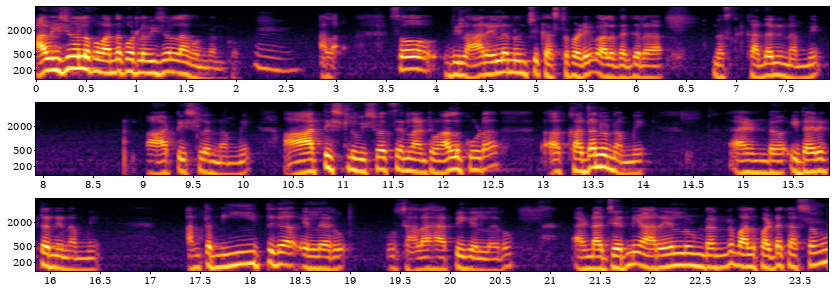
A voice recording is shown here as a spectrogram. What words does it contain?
ఆ విజువల్ ఒక వంద కోట్ల విజువల్ లాగా ఉందనుకో. అలా. సో వీళ్ళు ఆరేళ్ళ నుంచి కష్టపడి వాళ్ళ దగ్గర కథని నమ్మి ఆర్టిస్టులను నమ్మి ఆర్టిస్టులు విశ్వక్సేన్ లాంటి వాళ్ళు కూడా ఆ కథను నమ్మి అండ్ ఈ డైరెక్టర్ని నమ్మి అంత నీట్గా వెళ్ళారు. చాలా హ్యాపీగా వెళ్ళారు. అండ్ ఆ జర్నీ ఆరేళ్ళు ఉండంటే వాళ్ళు పడ్డ కష్టము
